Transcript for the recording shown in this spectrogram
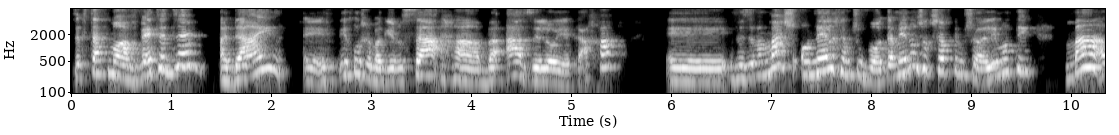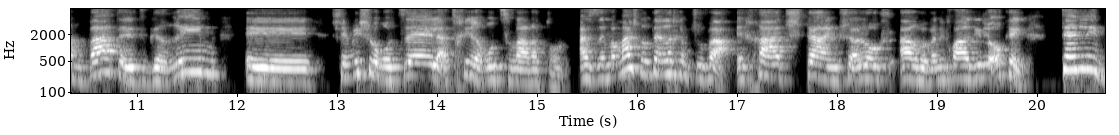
זה קצת מעוות את זה, עדיין אה, הבטיחו שבגרסה הבאה זה לא יהיה ככה, אה, וזה ממש עונה לכם תשובות. דמיינו שעכשיו אתם שואלים אותי, מה ארבעת האתגרים אה, שמישהו רוצה להתחיל לרוץ מרתון? אז זה ממש נותן לכם תשובה, אחד, שתיים, שלוש, ארבע, ואני יכולה להגיד לו, אוקיי, תן לי,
